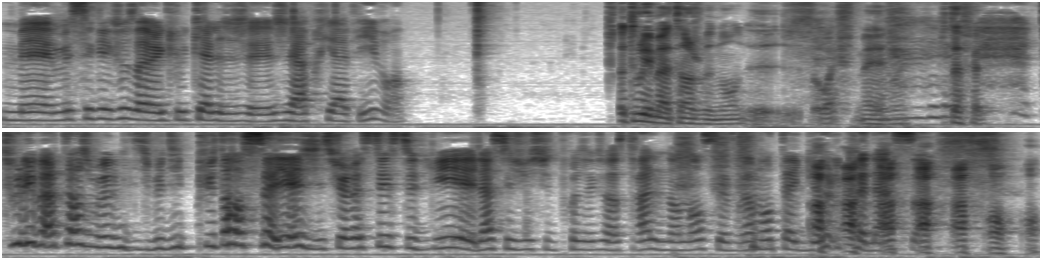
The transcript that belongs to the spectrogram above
Mais, mais c'est quelque chose avec lequel j'ai j'ai appris à vivre. Tous les matins, je me demande. euh, bref, mais ouais, tout à fait. Tous les matins, je me, je me dis putain, ça y est, j'y suis restée cette nuit et là c'est juste une projection astrale. Non, non, c'est vraiment ta gueule, connasse. Oh, oh.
